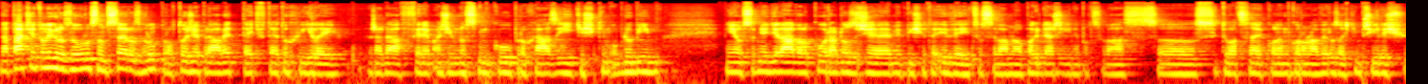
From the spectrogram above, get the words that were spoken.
Natáčet tolik rozhovorů jsem se rozhodl proto, že právě teď v této chvíli řada firm a živnostníků prochází těžkým obdobím. Mě osobně dělá velkou radost, že mi píšete i vy, co se vám naopak daří, nebo co vás eh, situace kolem koronaviru zatím příliš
